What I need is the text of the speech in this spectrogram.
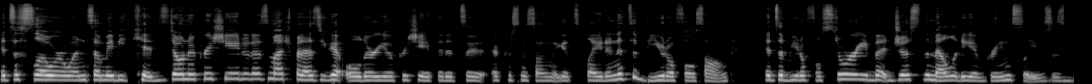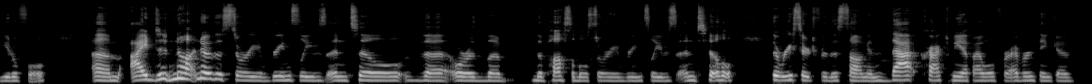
It's a slower one, so maybe kids don't appreciate it as much, but as you get older, you appreciate that it's a, a Christmas song that gets played, and it's a beautiful song. It's a beautiful story, but just the melody of Greensleeves is beautiful. Um, I did not know the story of Greensleeves until the or the the possible story of Greensleeves until the research for this song, and that cracked me up. I will forever think of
